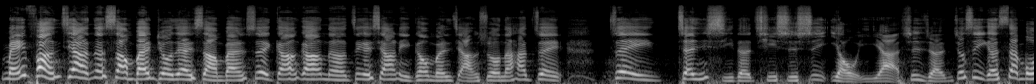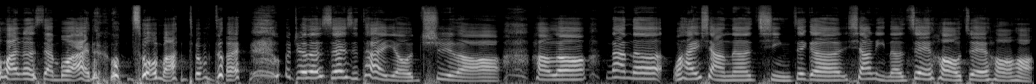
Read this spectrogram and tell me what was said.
没放假那上班就在上班。所以刚刚呢，这个乡里跟我们讲说呢，他最。最珍惜的其实是友谊啊，是人，就是一个散播欢乐、散播爱的工作嘛，对不对？我觉得实在是太有趣了哦。好了，那呢，我还想呢，请这个乡里呢，最后最后哈，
